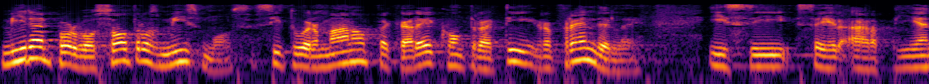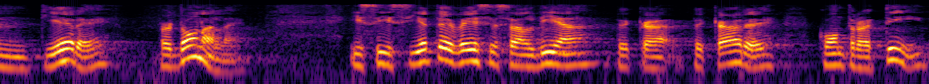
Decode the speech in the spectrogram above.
Mira por vosotros mismos, si tu hermano pecare contra ti, repréndele, y si se arrepintiere, perdónale. Y si siete veces al día pecare contra ti,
